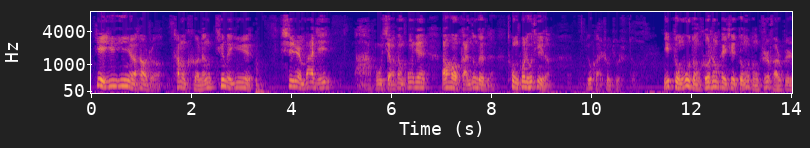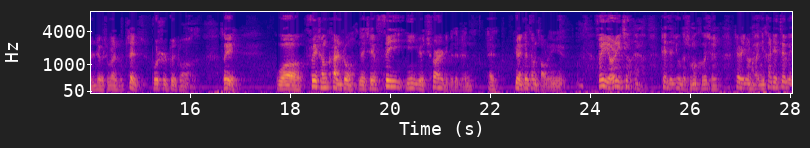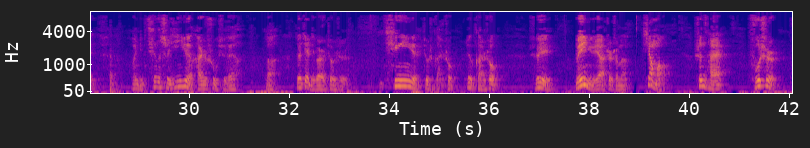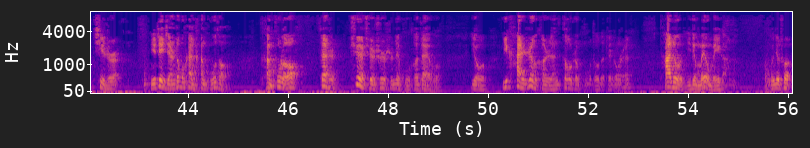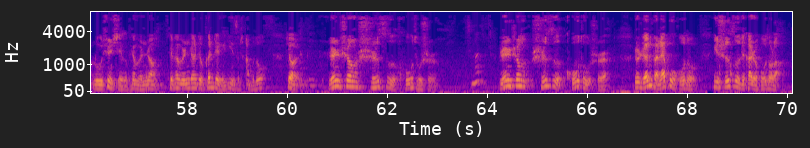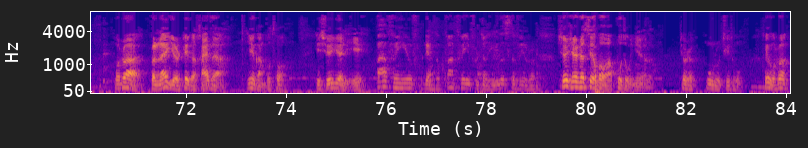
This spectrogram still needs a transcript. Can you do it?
业余音乐爱好者，他们可能听的音乐信任八级啊，不想象空间，然后感动的痛哭流涕的，有感受就是懂。你懂不懂和声配器，懂不懂指法，这这个什么，这不是最重要的。所以，我非常看重那些非音乐圈里边的人，哎，愿意跟他们讨论音乐。所以有人一听，哎呀，这得用的什么和弦？这是用什么？你看这这位，我说你们听的是音乐还是数学呀、是吧？所以这里边就是听音乐就是感受，这个感受。所以美女呀、是什么？相貌、身材、服饰、气质，你这几样都不看，看骨头，看骷髅。但是确确实实那骨科大夫有一看任何人都是骨头的这种人，他就已经没有美感了。我就说鲁迅写过篇文章，这篇文章就跟这个意思差不多，叫《人生十字糊涂时》。什么？人生十字糊涂时，就人本来不糊涂，一识字就开始糊涂了。我说啊，本来也是这个孩子呀、音乐感不错，一学乐理，八分音符，两个八分音符等于一个四分音符，学学着最后啊不走音乐了，就是误入歧途。所以我说，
